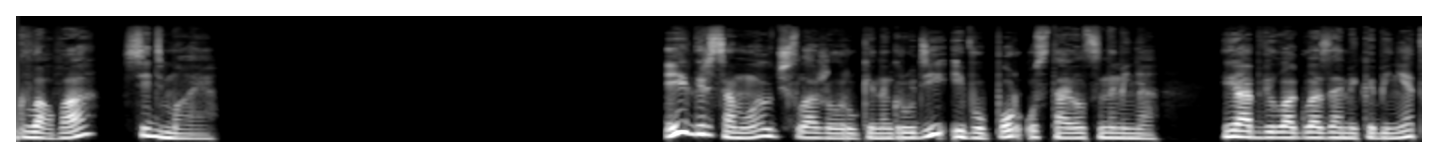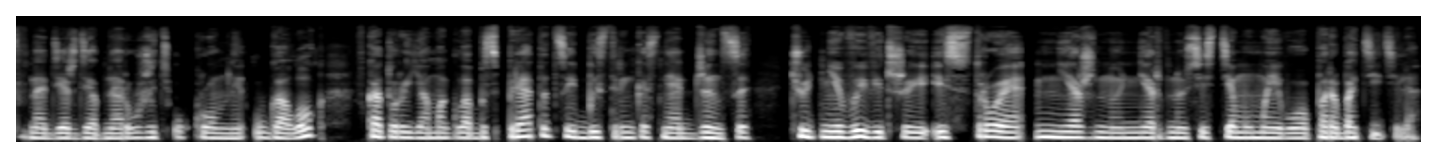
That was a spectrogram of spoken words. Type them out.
Глава седьмая. Игорь Самойлович сложил руки на груди и в упор уставился на меня. Я обвела глазами кабинет в надежде обнаружить укромный уголок, в который я могла бы спрятаться и быстренько снять джинсы, чуть не выведшие из строя нежную нервную систему моего поработителя.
